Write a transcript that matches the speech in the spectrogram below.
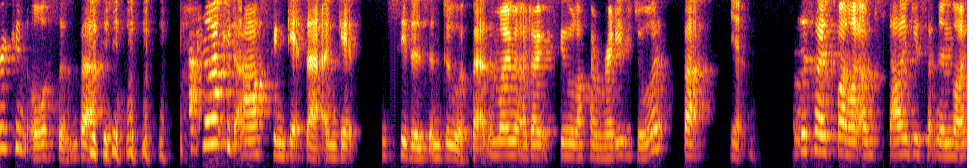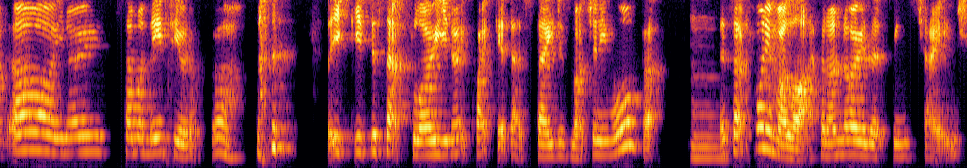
freaking awesome. But I know I could ask and get that and get the sitters and do it. But at the moment, I don't feel like I'm ready to do it. But yeah. This is fun. Like I'm starting to do something like, oh, you know, someone needs you. And oh, you, you just that flow. You don't quite get that stage as much anymore. But mm. it's that point in my life, and I know that things change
